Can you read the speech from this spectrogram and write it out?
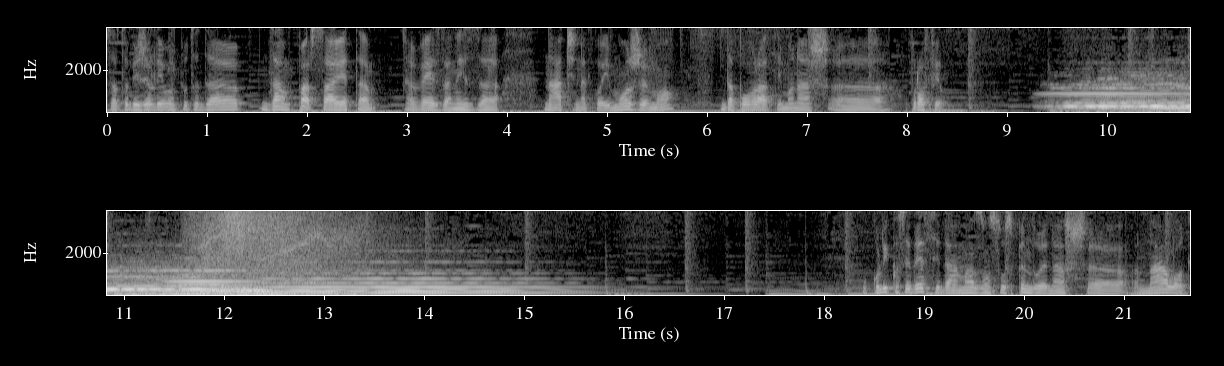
Zato bih želio ovaj puta da dam par savjeta vezani za način na koji možemo da povratimo naš profil. Ukoliko se desi da Amazon suspenduje naš nalog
